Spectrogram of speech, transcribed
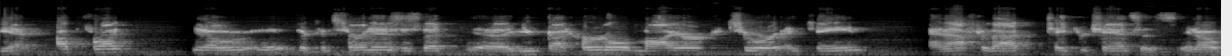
yet. Up front, you know, the concern is is that uh, you've got Hertl, Meier, Couture, and Kane and after that, take your chances. You know,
